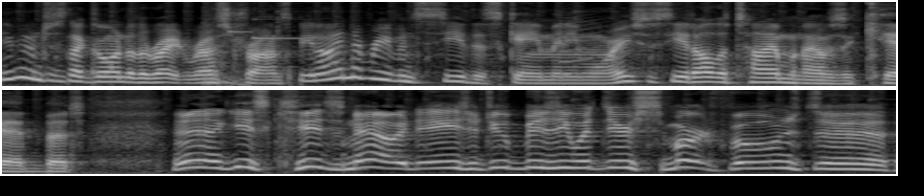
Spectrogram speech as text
Maybe I'm just not going to the right restaurants, but you know, I never even see this game anymore. I used to see it all the time when I was a kid, but eh, I guess kids nowadays are too busy with their smartphones to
